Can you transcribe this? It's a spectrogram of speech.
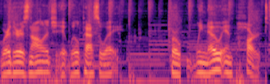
Where there is knowledge, it will pass away. For we know in part,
